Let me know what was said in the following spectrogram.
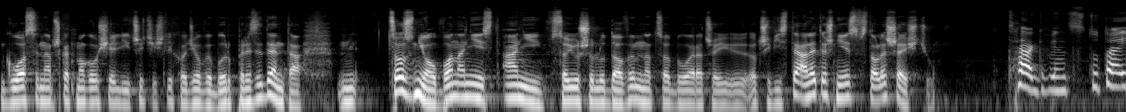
głosy na przykład mogą się liczyć, jeśli chodzi o wybór prezydenta. Co z nią? Bo ona nie jest ani w Sojuszu Ludowym, no co było raczej oczywiste, ale też nie jest w stole sześciu. Tak, więc tutaj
